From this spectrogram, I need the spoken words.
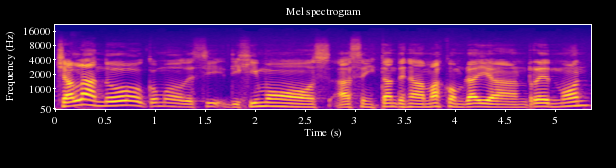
charlando, como dijimos hace instantes nada más, con Brian Redmond.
